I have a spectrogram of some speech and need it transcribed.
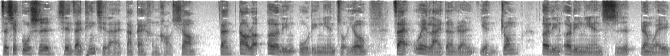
这些故事现在听起来大概很好笑，但到了二零五零年左右，在未来的人眼中，二零二零年时认为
